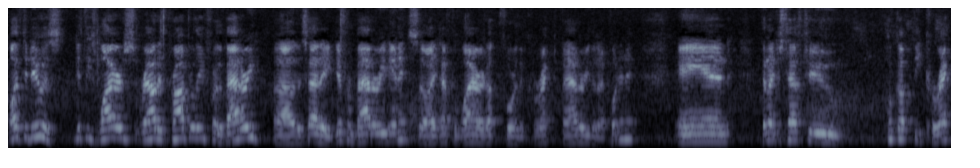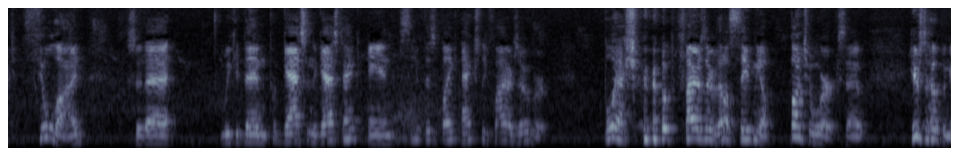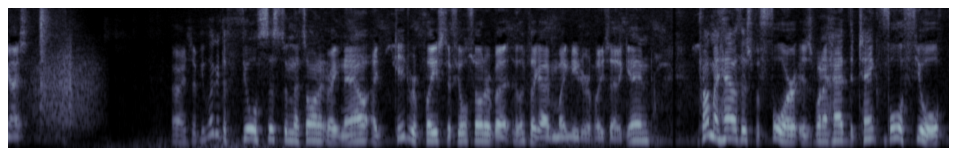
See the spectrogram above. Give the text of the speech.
All I have to do is get these wires routed properly for the battery. Uh, this had a different battery in it, so I'd have to wire it up for the correct battery that I put in it. And then I just have to hook up the correct fuel line so that we could then put gas in the gas tank and see if this bike actually fires over. Boy, I sure hope it fires over. That'll save me a bunch of work. So here's the hoping, guys. Alright, so if you look at the fuel system that's on it right now, I did replace the fuel filter, but it looks like I might need to replace that again. The problem I had with this before is when I had the tank full of fuel,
